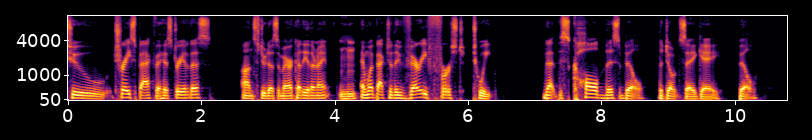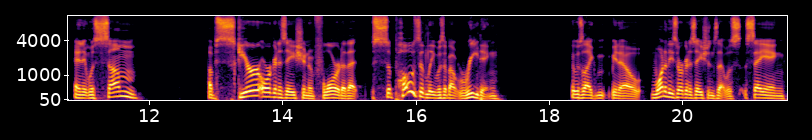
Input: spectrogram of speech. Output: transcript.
to trace back the history of this on Stu Does America the other night, and went back to the very first tweet that was called this bill the "Don't Say Gay" bill, and it was some obscure organization in Florida that supposedly was about reading. It was like you know one of these organizations that was saying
